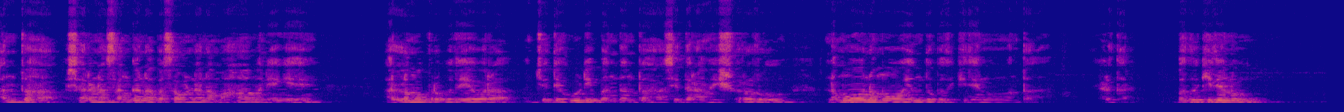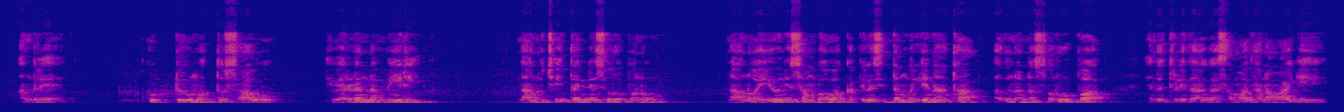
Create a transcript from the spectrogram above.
ಅಂತಹ ಶರಣ ಸಂಗನ ಬಸವಣ್ಣನ ಮಹಾಮನೆಗೆ ಅಲ್ಲಮ ಪ್ರಭುದೇವರ ಜೊತೆಗೂಡಿ ಬಂದಂತಹ ಸಿದ್ದರಾಮೇಶ್ವರರು ನಮೋ ನಮೋ ಎಂದು ಬದುಕಿದೆನು ಅಂತ ಹೇಳ್ತಾರೆ. ಬದುಕಿದೆನು ಅಂದ್ರೆ ಹುಟ್ಟು ಮತ್ತು ಸಾವು ಇವೆರಡನ್ನ ಮೀರಿ ನಾನು ಚೈತನ್ಯ ಸ್ವರೂಪನು, ನಾನು ಅಯೋನಿ ಸಂಭವ ಕಪಿಲ ಸಿದ್ಧ ಮಲ್ಲಿನಾಥ, ಅದು ನನ್ನ ಸ್ವರೂಪ ಎಂದು ತಿಳಿದಾಗ ಸಮಾಧಾನವಾಗಿ,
